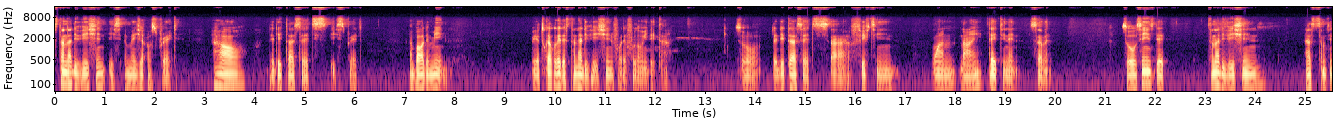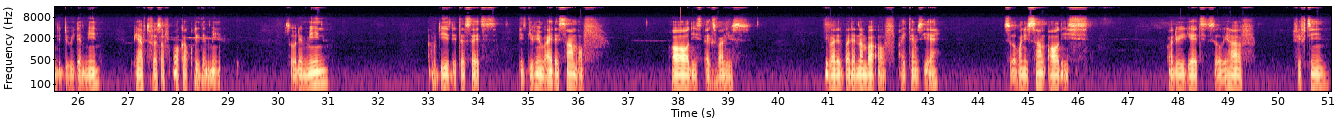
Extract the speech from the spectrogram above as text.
Standard deviation is a measure of spread, how the data set is spread. About the mean, we have to calculate the standard deviation for the following data. So the data sets are 15, 1, 9, 13, and 7. So since the standard deviation has something to do with the mean, we have to first of all calculate the mean. So the mean of these data sets is given by the sum of all these x values divided by the number of items here. So when you sum all these, what do we get? So we have 15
